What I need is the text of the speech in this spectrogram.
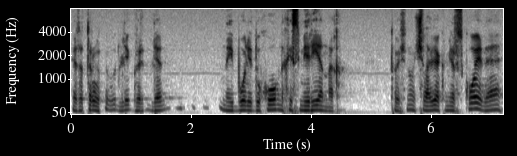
этот труд для, для наиболее духовных и смиренных, то есть ну, человек мирской, да,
